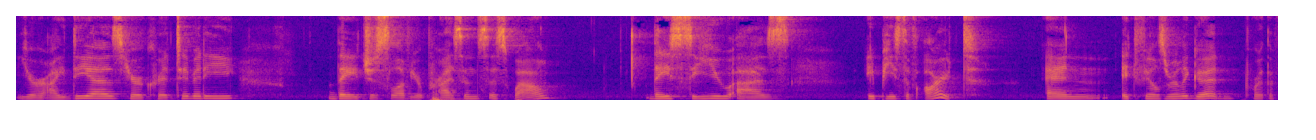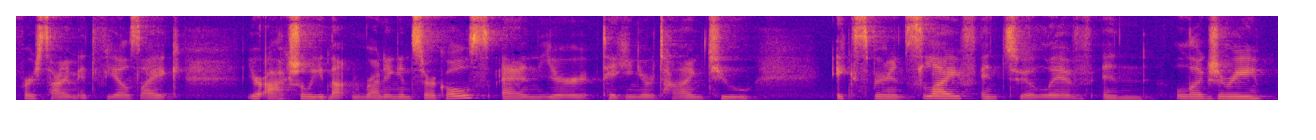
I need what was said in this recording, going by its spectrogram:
your ideas, your creativity. They just love your presence as well. They see you as a piece of art and it feels really good for the first time. It feels like you're actually not running in circles and you're taking your time to experience life and to live in luxury.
